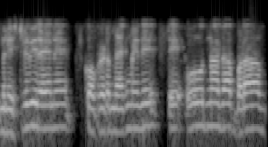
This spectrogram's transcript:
ਮਿਨਿਸਟਰ ਵੀ ਰਹੇ ਨੇ ਕੋਆਪਰੇਟ ਮਹਿਕਮੇ ਦੇ ਤੇ ਉਹਨਾਂ ਦਾ ਬੜਾ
